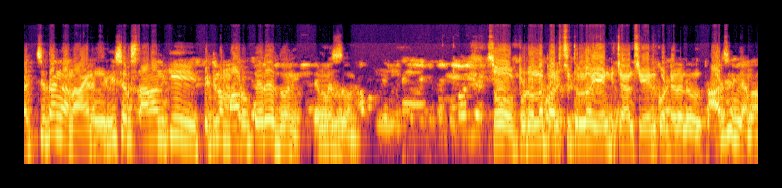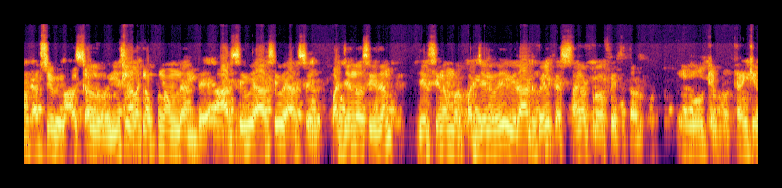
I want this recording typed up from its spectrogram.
ఖచ్చితంగా ఆయన ఫినిషర్ స్థానానికి పెట్టిన మారు పేరే ధోని ఎంఎస్ ధోని. సో ఇప్పుడున్న పరిస్థితుల్లో ఏంటి ఛాన్స్ ఏది కొట్టేదని ఆర్సీబీ అన్న. ఆర్సీబీ అసలు ఈసాల కప్పు నమ్మదే అంతే. ఆర్సీబీ ఆర్సీబీ ఆర్సీబీ పద్దెనిమిదో సీజన్ జెర్సీ నంబర్ పద్దెనిమిది విరాట్ కోహ్లీ ఖచ్చితంగా ట్రోఫీ ఎత్తుతాడు. Okay bro thank you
